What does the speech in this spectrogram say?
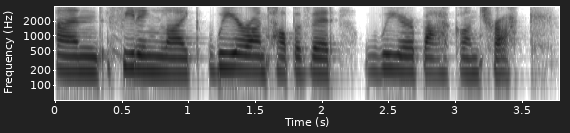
and feeling like we are on top of it, we are back on track.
